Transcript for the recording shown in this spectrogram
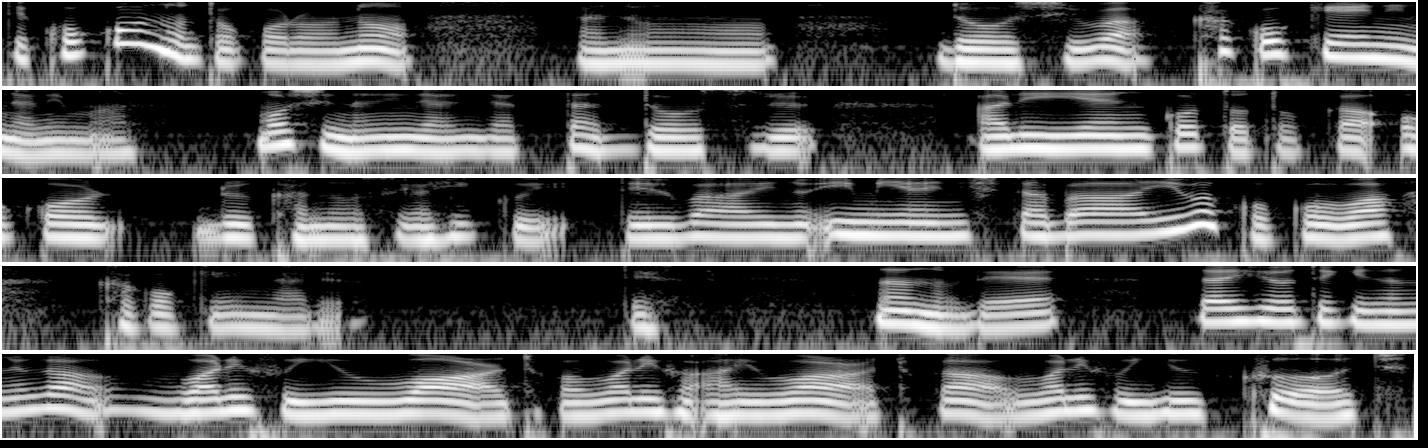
でここのところのあのー、動詞は過去形になります。もし何々だったらどうする？ありえんこととか起こる可能性が低いっていう場合の意味合いにした場合はここは過去形になる。です。なので代表的なのが What if you were とか What if I were とか What if you could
